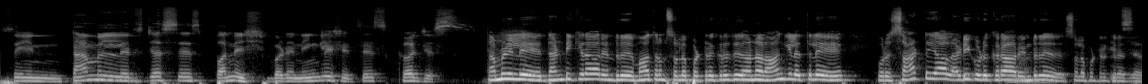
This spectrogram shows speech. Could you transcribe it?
So in Tamil it just says punish, but in English it says scourges. தமிழிலே தண்டிக்கிறார் என்று மாத்திரம் சொல்லப்பட்டிருக்கிறது ஆனால் ஆங்கிலத்திலே ஒரு சாட்டையால் அடி கொடுக்கிறார் என்று சொல்லப்பட்டிருக்கிறது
